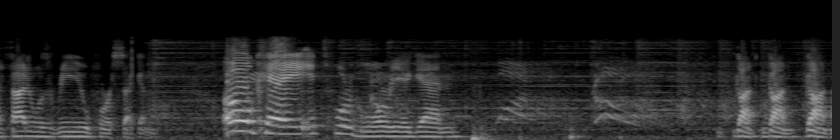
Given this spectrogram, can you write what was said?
I thought it was Ryu for a second. Okay, it's for glory again. Gun, gun, gun,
